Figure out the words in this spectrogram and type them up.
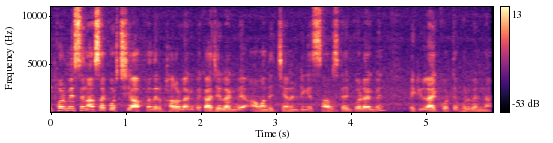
ইনফরমেশন আশা করছি আপনাদের ভালো লাগবে, কাজে লাগবে। আমাদের চ্যানেলটিকে সাবস্ক্রাইব করে রাখবেন। একটি লাইক করতে ভুলবেন না।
